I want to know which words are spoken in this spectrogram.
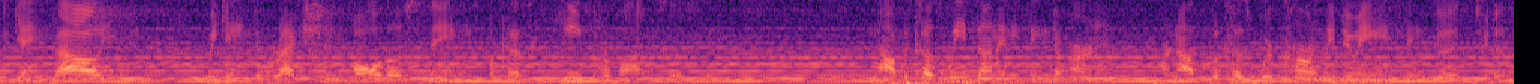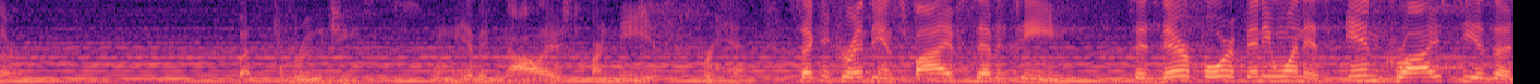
we gain value, we gain direction, all those things because He provides those things. Not because we've done anything to earn it, or not because we're currently doing anything but through Jesus when we have acknowledged our need for Him. 2 Corinthians 5 17 says, Therefore, if anyone is in Christ, he is a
